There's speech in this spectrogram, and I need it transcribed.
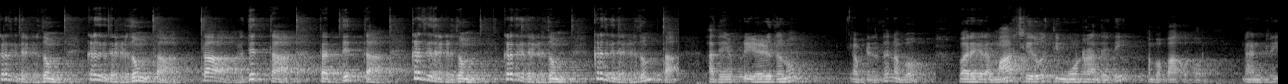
கிருதம் கிருதம் தா தா தித்தா தத்தித்தா கிருதம் கிருதம் கிருதம் தா அதை எப்படி எழுதணும் அப்படின்றத நம்ம வருகிற மார்ச் இருபத்தி மூன்றாம் தேதி நம்ம பார்க்க போகிறோம் நன்றி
